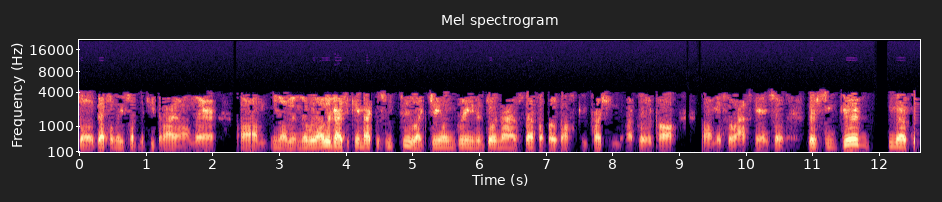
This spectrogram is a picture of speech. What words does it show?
So definitely something to keep an eye on there. Um, you know, then there were other guys who came back this week too, like Jalen Greene and Jordan Iosefa, both off the concussion uh, protocol, uh, missed the last game. So there's some good, you know, th-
